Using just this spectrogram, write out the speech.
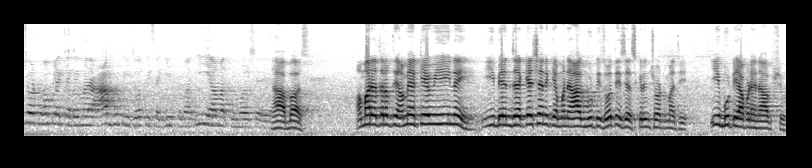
સ્ક્રીનશોટ મોકલે કે ભાઈ મારે આ બુટી જોતી છે ગિફ્ટમાં, ઈ આમાંથી મળશે. હા, બસ. અમારે તરફથી અમે કેવી એ નહીં. એ બેન જે કહે છે ને કે મને આ બુટી જોતી છે સ્ક્રીનશોટમાંથી એ બુટી આપણે એને આપશું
